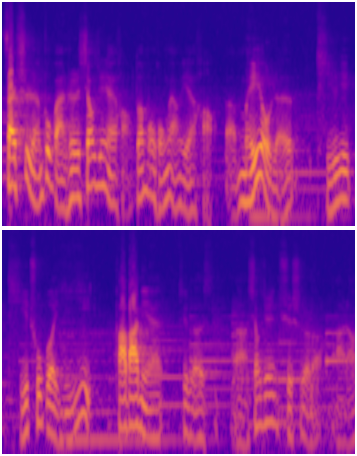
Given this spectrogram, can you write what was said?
在世人，不管是萧军也好，端木蕻良也好，呃，没有人提提出过异议。八八年，这个啊，萧军去世了啊，然后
